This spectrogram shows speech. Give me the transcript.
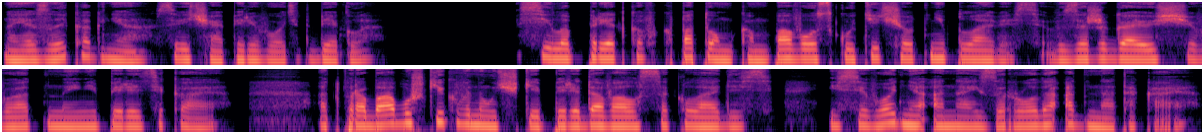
На язык огня свеча переводит бегло. Сила предков к потомкам по воску течет, не плавясь, в зажигающего отныне перетекая. От прабабушки к внучке передавался кладезь, и сегодня она из рода одна такая.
